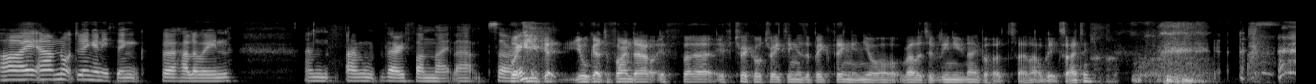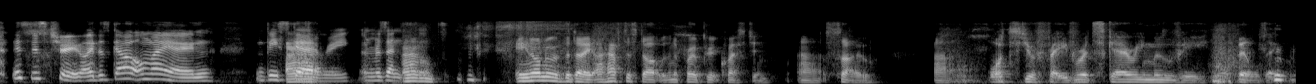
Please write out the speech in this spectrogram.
I am not doing anything for Halloween. I'm I'm very fun like that. Sorry. But you get you'll get to find out if uh, if trick or treating is a big thing in your relatively new neighbourhood. So that'll be exciting. this is true. I just go out on my own and be scary uh, and resentful. And in honour of the day, I have to start with an appropriate question. Uh, so, uh, what's your favourite scary movie building?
